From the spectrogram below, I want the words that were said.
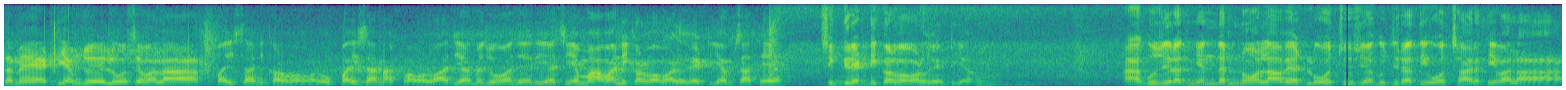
તમે એટીએમ જોયેલું હશે વાલા, પૈસા નીકળવા વાળું. પૈસા નાખવા વાળું. આજે અમે જોવા જઈ રહ્યા છીએ માવા નીકળવા વાળું એટીએમ સાથે. સિગરેટ નીકળવા વાળું એટીએમ આ ગુજરાતની અંદર ન લાવે એટલું ઓછું છે, ગુજરાતી ઓછા નથી વાલા.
